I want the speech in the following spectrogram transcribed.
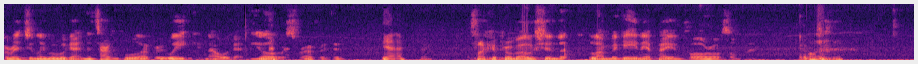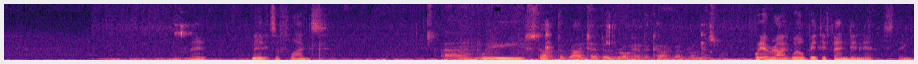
originally, we were getting the tank pool every week, and now we're getting the Urus for everything. Yeah. It's like a promotion that Lamborghini are paying for or something. Possibly. made it, made it to flags. And we start at the right end or the wrong end? I can't remember on this one. We're right. We'll be defending this thing.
